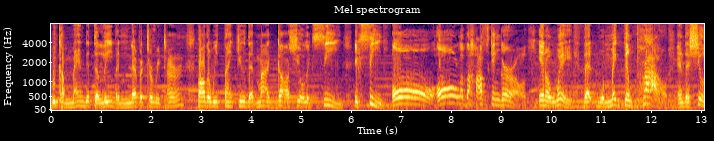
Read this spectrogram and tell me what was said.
we command it to leave and never to return. Father, we thank you that my God, she'll exceed, exceed all, all of the Hoskin girls in a way that will make them proud and that she'll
